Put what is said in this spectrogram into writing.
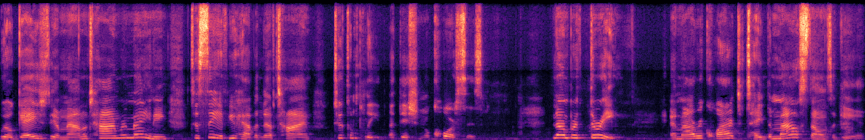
we'll gauge the amount of time remaining to see if you have enough time to complete additional courses. Number three, am I required to take the milestones again?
